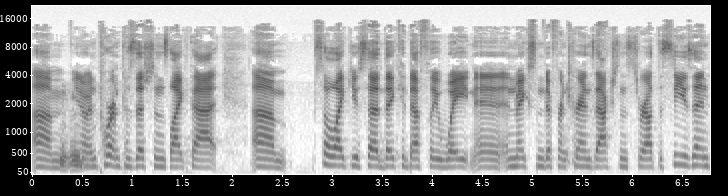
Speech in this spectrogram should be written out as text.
um, mm-hmm. you know, important positions like that. Um, so, like you said, they could definitely wait and, and make some different transactions throughout the season.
